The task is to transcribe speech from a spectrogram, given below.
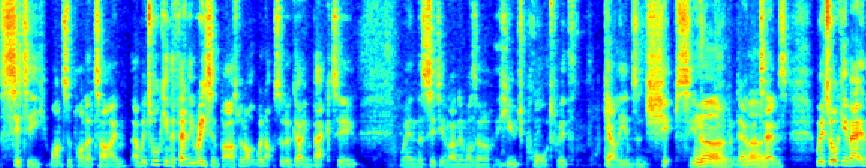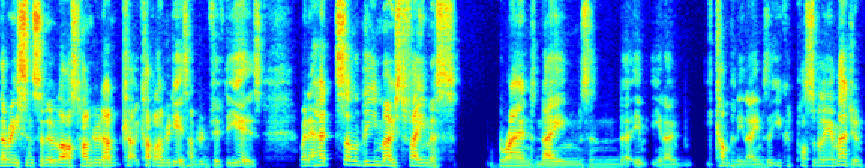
city once upon a time, and we're talking the fairly recent past. We're not we're not sort of going back to when the city of London was a huge port with galleons and ships, you know, No, up and down no. the Thames. We're talking about in the recent sort of last hundred, hun- couple hundred years, 150 years, when it had some of the most famous brand names and uh, you know company names that you could possibly imagine.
